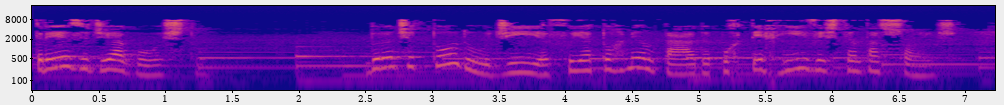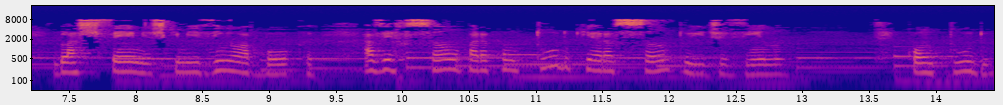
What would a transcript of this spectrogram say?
13 de agosto. Durante todo o dia fui atormentada por terríveis tentações blasfêmias que me vinham à boca, aversão para com tudo que era santo e divino. Contudo,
